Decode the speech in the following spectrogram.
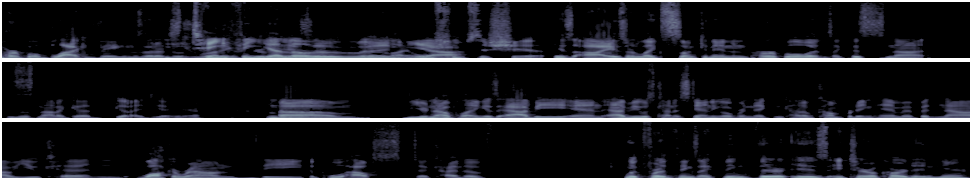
purple black veins that are His just teeth are his, uh, yellow and thing. like all sorts of shit. his eyes are like sunken in and purple and it's like this is not this is not a good good idea here No. um you're now playing as abby and abby was kind of standing over nick and kind of comforting him but now you can walk around the the pool house to kind of look for the things i think there is a tarot card in here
